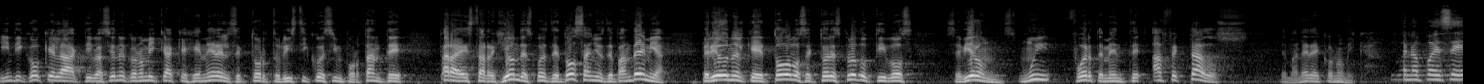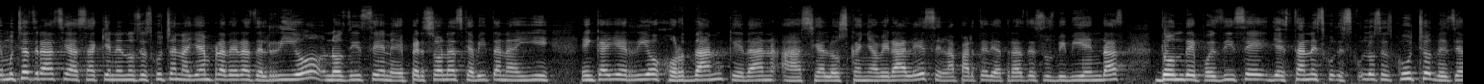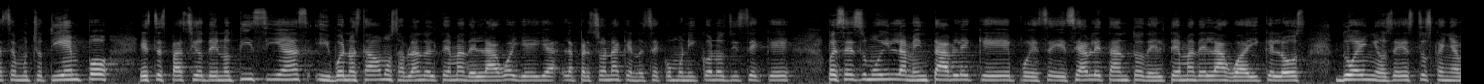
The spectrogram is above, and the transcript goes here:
Indicó que la activación económica que genera el sector turístico es importante para esta región después de dos años de pandemia, periodo en el que todos los sectores productivos se vieron muy fuertemente afectados de manera económica. Bueno, pues eh, muchas gracias a quienes nos escuchan allá en Praderas del Río. Nos dicen eh, personas que habitan ahí en calle Río Jordán, que dan hacia los cañaverales, en la parte de atrás de sus viviendas, donde pues dice, ya están, los escucho desde hace mucho tiempo, este espacio de noticias, y bueno, estábamos hablando del tema del agua y ella, la persona que se comunicó, nos dice que pues es muy lamentable que pues eh, se hable tanto del tema del agua y que los dueños de estos cañaverales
